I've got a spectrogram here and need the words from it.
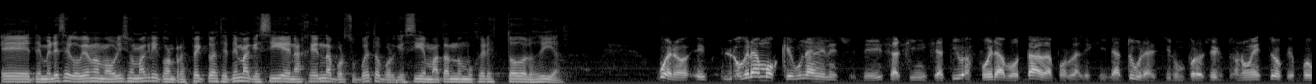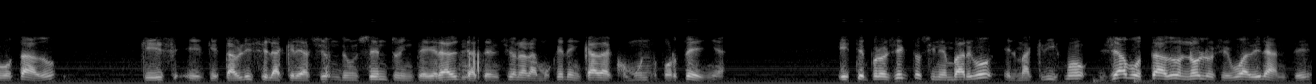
eh, te merece el gobierno de Mauricio Macri con respecto a este tema que sigue en agenda, por supuesto, porque sigue matando mujeres todos los días? Bueno, eh, logramos que una de, esas iniciativas fuera votada por la legislatura, es decir, un proyecto nuestro que fue votado, que es el que establece la creación de un centro integral de atención a la mujer en cada comuna porteña. Este proyecto, sin embargo, el macrismo ya votado no lo llevó adelante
